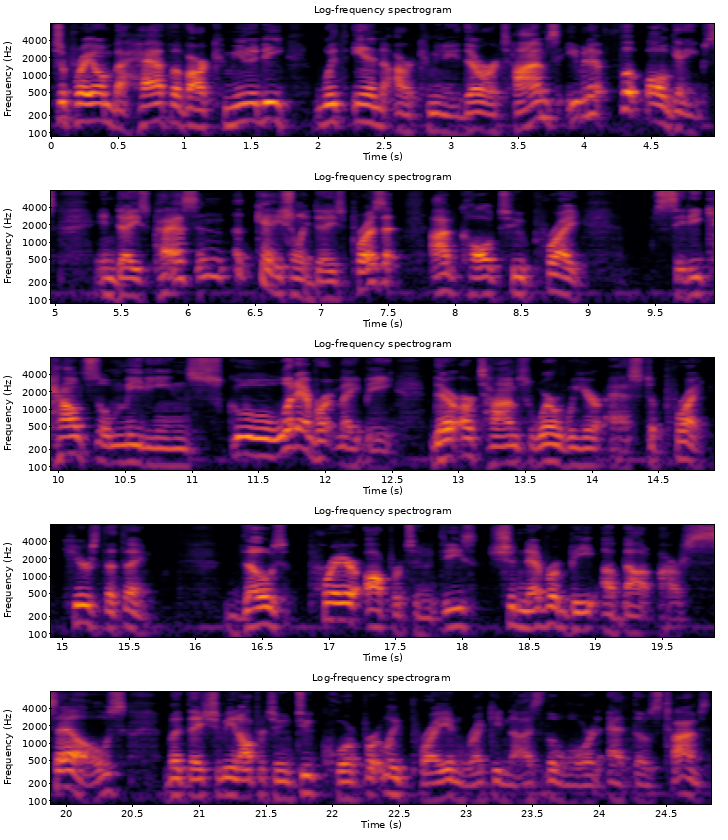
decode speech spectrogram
to pray on behalf of our community within our community. There are times, even at football games, in days past and occasionally days present, I'm called to pray city council meetings, school, whatever it may be, there are times where we are asked to pray. Here's the thing those prayer opportunities should never be about ourselves, but they should be an opportunity to corporately pray and recognize the Lord at those times.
